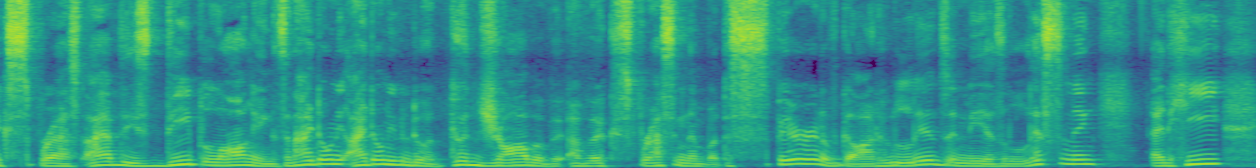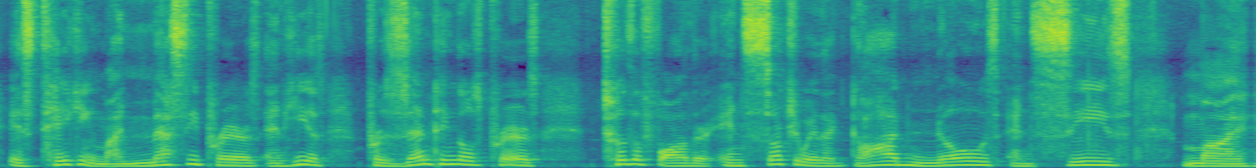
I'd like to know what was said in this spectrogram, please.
expressed. I have these deep longings, and I don't, I don't even do a good job of, of expressing them, but the Spirit of God who lives in me is listening, and He is taking my messy prayers and He is presenting those prayers to the Father in such a way that God knows and sees my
